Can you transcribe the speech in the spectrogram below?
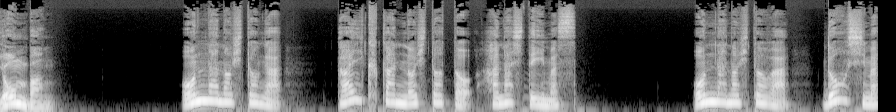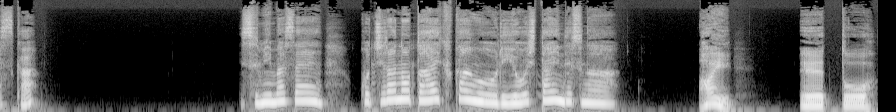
4番、女の人が体育館の人と話しています。女の人はどうしますか？すみません。こちらの体育館を利用したいんですが。はい。えー、っと、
